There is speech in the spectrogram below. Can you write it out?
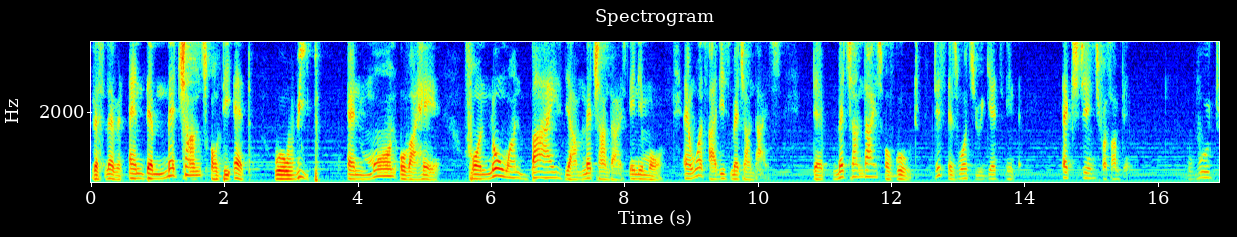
Verse 11 And the merchants of the earth will weep and mourn over her, for no one buys their merchandise anymore. And what are these merchandise? The merchandise of gold. This is what you get in exchange for something wood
